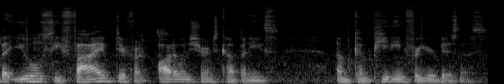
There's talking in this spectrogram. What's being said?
but you will see five different auto insurance companies um, competing for your business.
